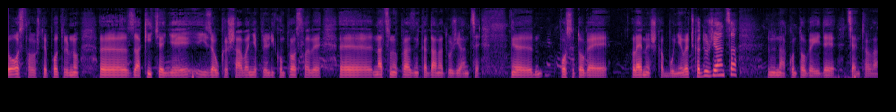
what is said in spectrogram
ostalo što je potrebno za kićenje i za ukrašavanje prilikom proslave nacionalnog praznika Dana Dužjance. Posle toga je Lemeška bunjevačka dužjanca, nakon toga ide centralna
